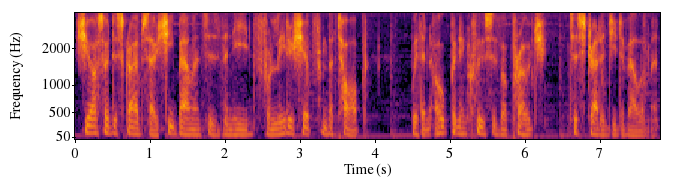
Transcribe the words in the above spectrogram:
She also describes how she balances the need for leadership from the top with an open, inclusive approach to strategy development.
